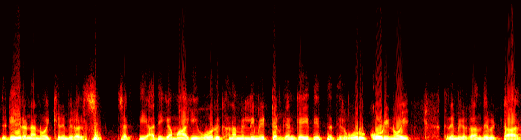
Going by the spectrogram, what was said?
திடீரென நோய்க்கிருமிகள் சக்தி அதிகமாகி ஒரு கன மில்லி மீட்டர் கங்கை தீர்த்தத்தில் ஒரு கோடி நோய் கிருமிகள் கலந்துவிட்டால்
